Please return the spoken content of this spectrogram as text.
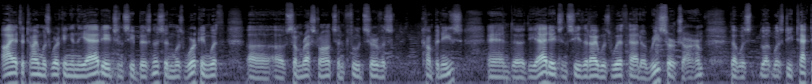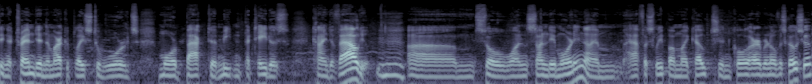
I at the time was working in the ad agency business and was working with uh, uh, some restaurants and food service companies, and uh, the ad agency that I was with had a research arm that was that was detecting a trend in the marketplace towards more back to meat and potatoes kind of value. Um, so one Sunday morning, I'm half asleep on my couch in Cole Harbour, Nova Scotia.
